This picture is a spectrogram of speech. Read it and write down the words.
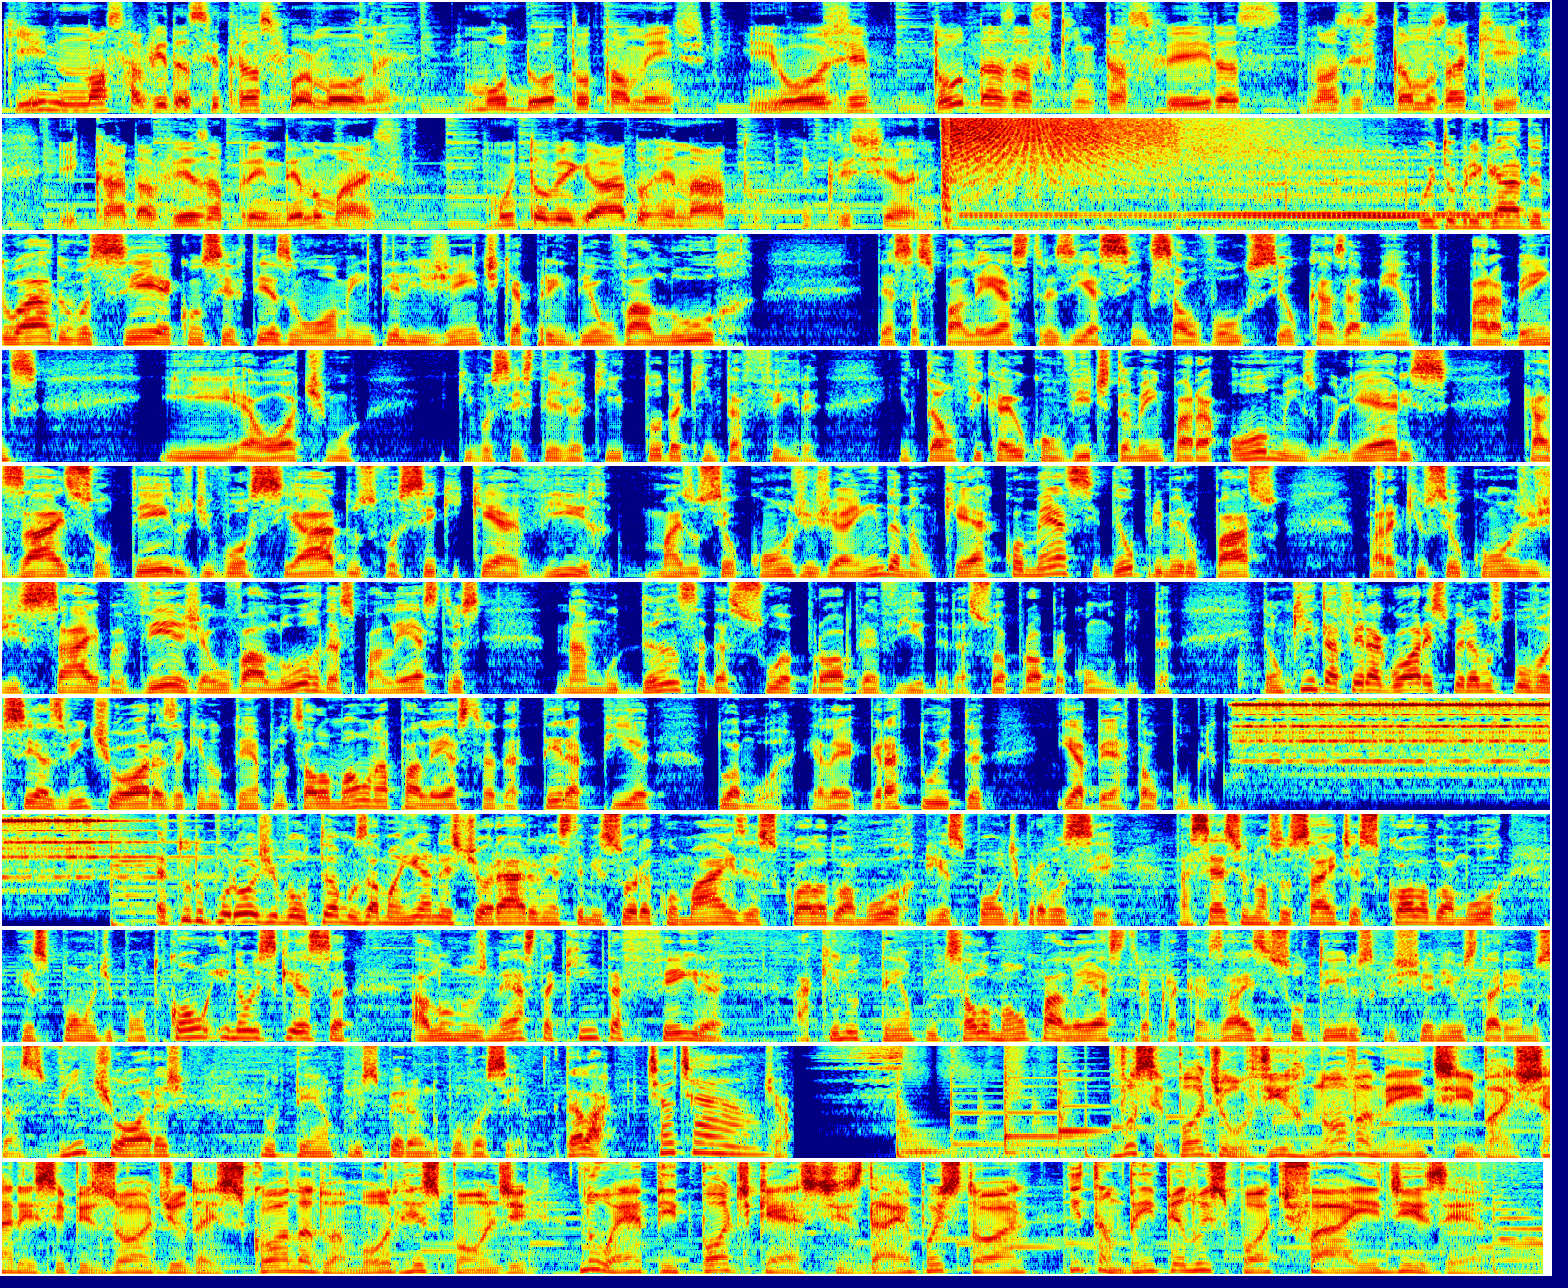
que nossa vida se transformou, né? Mudou totalmente. E hoje, todas as quintas-feiras, nós estamos aqui e cada vez aprendendo mais. Muito obrigado, Renato e Cristiane. Muito obrigado, Eduardo. Você é com certeza um homem inteligente que aprendeu o valor dessas palestras e assim salvou o seu casamento. Parabéns e é ótimo que você esteja aqui toda quinta-feira. Então fica aí o convite também para homens, mulheres, casais, solteiros, divorciados, você que quer vir, mas o seu cônjuge ainda não quer, comece, dê o primeiro passo para que o seu cônjuge saiba, veja o valor das palestras na mudança da sua própria vida, da sua própria conduta. Então, quinta-feira agora, esperamos por você às 20 horas aqui no Templo de Salomão na palestra da Terapia do Amor. Ela é gratuita e aberta ao público. É tudo por hoje. Voltamos amanhã neste horário, nesta emissora, com mais Escola do Amor Responde para você. Acesse o nosso site escola do amor e não esqueça, alunos, nesta quinta-feira, aqui no Templo de Salomão, palestra para casais e solteiros. Cristiane e eu estaremos às 20 horas no templo esperando por você. Até lá. Tchau, tchau. Tchau. Você pode ouvir novamente e baixar esse episódio da Escola do Amor Responde no app Podcasts da Apple Store e também pelo Spotify e Deezer.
